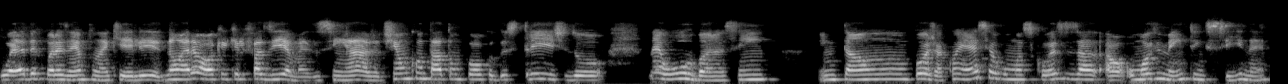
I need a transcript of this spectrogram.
O Éder, por exemplo, né, que ele não era hockey que ele fazia, mas assim, ah, já tinha um contato um pouco do street, do né, urban, assim. Então, pô, já conhece algumas coisas, a, a, o movimento em si, né?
